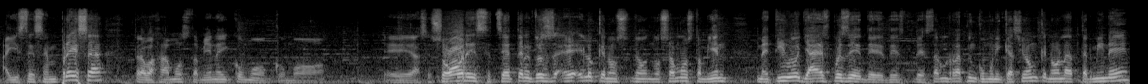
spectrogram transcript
Ahí está esa empresa, trabajamos también ahí como, como eh, asesores, etcétera. Entonces es lo que nos, no- nos hemos también metido ya después de, de- de- de estar un rato en comunicación, que no la terminé,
